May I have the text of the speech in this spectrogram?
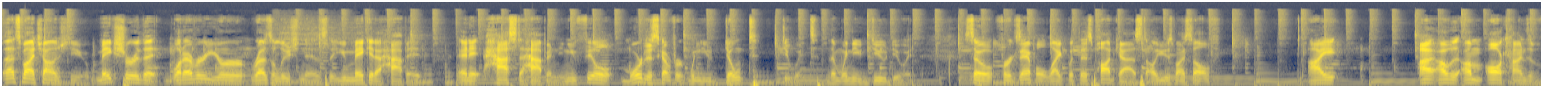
that's my challenge to you. Make sure that whatever your resolution is, that you make it a habit and it has to happen. And you feel more discomfort when you don't do it than when you do do it. So, for example, like with this podcast, I'll use myself. I, I, I was, I'm all kinds of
